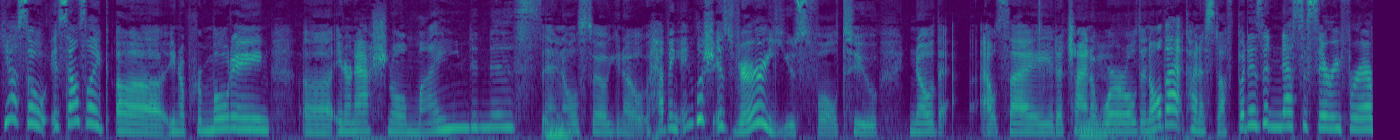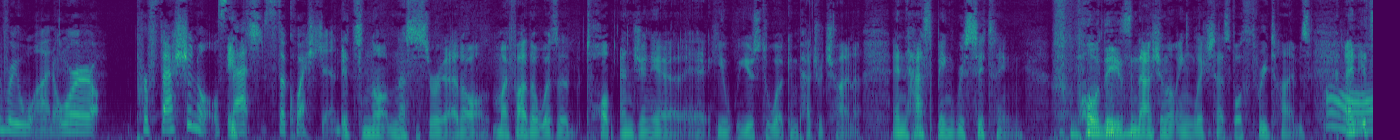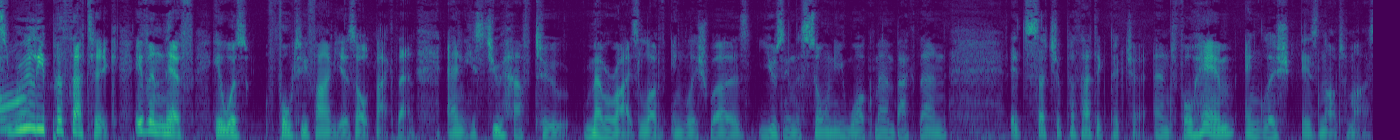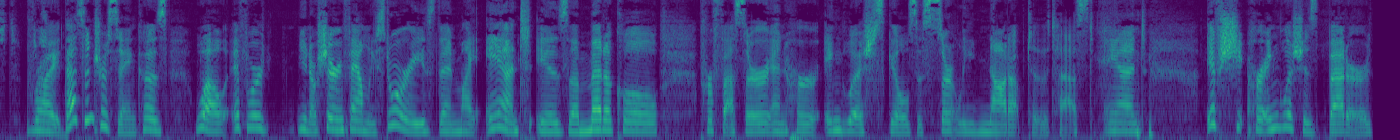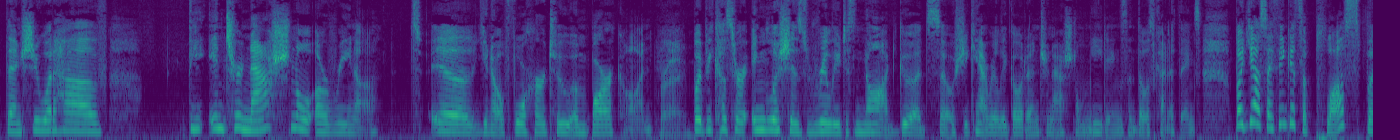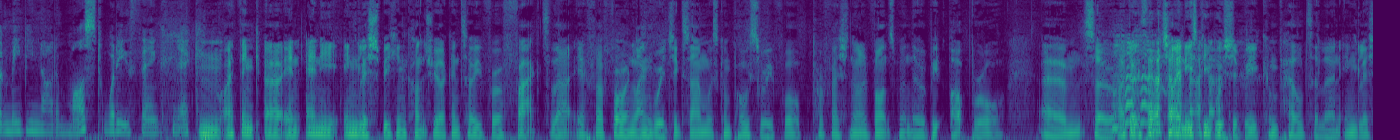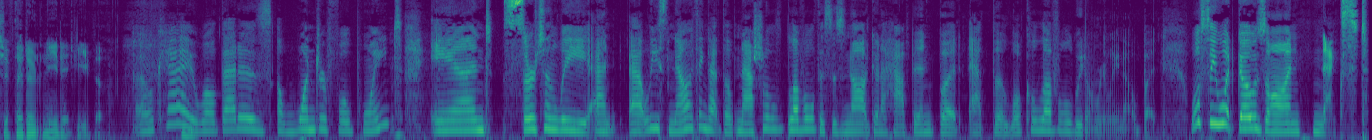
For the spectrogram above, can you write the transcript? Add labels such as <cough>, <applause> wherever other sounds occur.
Yeah, so it sounds like uh, you know promoting uh, international mindedness and also you know having English is very useful to know the outside of China world and all that kind of stuff. But is it necessary for everyone or professionals? That's the question. It's not necessary at all. My father was a top engineer. He used to work in PetroChina and has been resitting <laughs> for these <laughs> national English tests for three times. And it's really pathetic, even if he was 45 years old back then. And he still have to memorize a lot of English words using the Sony Walkman back then. It's such a pathetic picture. And for him, English is not a must. Right. That's interesting because, well, if we're you know sharing family stories, then my aunt is a medical professor, and her English skills is certainly not up to the test. And <laughs> if she her English is better, then she would have the international arena. Uh, you know, for her to embark on. Right. But because her English is really just not good, so she can't really go to international meetings and those kind of things. But yes, I think it's a plus, but maybe not a must. What do you think, Nick? Mm, I think uh, in any English speaking country, I can tell you for a fact that if a foreign language exam was compulsory for professional advancement, there would be uproar. Um, so I don't think <laughs> Chinese people should be compelled to learn English if they don't need it either. Okay, well, that is a wonderful point, and certainly, at, at least now, I think at the national level, this is not going to happen, but at the local level, we don't really know. But we'll see what goes on next.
